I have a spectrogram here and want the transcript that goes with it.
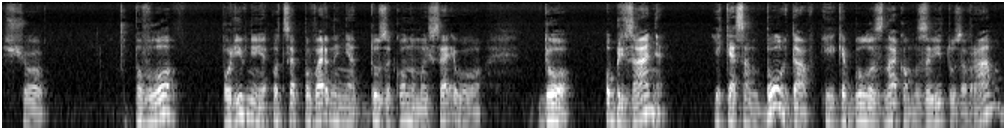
що Павло порівнює оце повернення до закону Мойсеєвого, до обрізання, яке сам Бог дав, і яке було знаком завіту з Авраамом.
